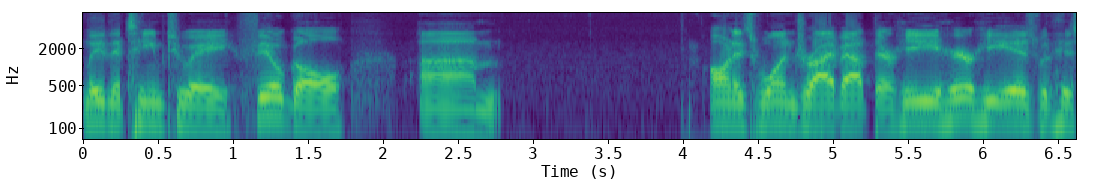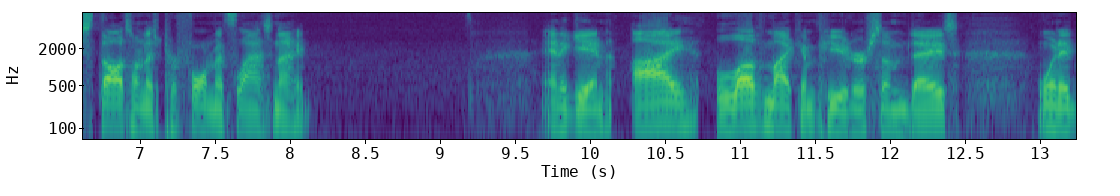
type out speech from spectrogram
leading the team to a field goal. Um, on his one drive out there. He here he is with his thoughts on his performance last night. And again, I love my computer some days. When it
